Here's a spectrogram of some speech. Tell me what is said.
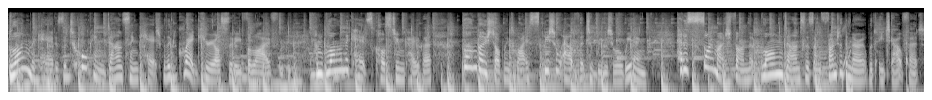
Blong the cat is a talking, dancing cat with a great curiosity for life. And Blong the cat's costume caper, Blong goes shopping to buy a special outfit to wear to a wedding. It is so much fun that Blong dances in front of the mirror with each outfit.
